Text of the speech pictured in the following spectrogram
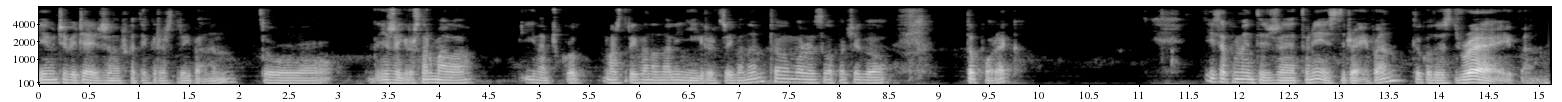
Nie wiem, czy wiedziałeś, że na przykład jak grasz Dravenem, to jeżeli grasz normala i na przykład masz Dravena na linii i grasz Dravenem, to możesz złapać jego toporek. I zapamiętaj, że to nie jest Draven, tylko to jest Draven.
